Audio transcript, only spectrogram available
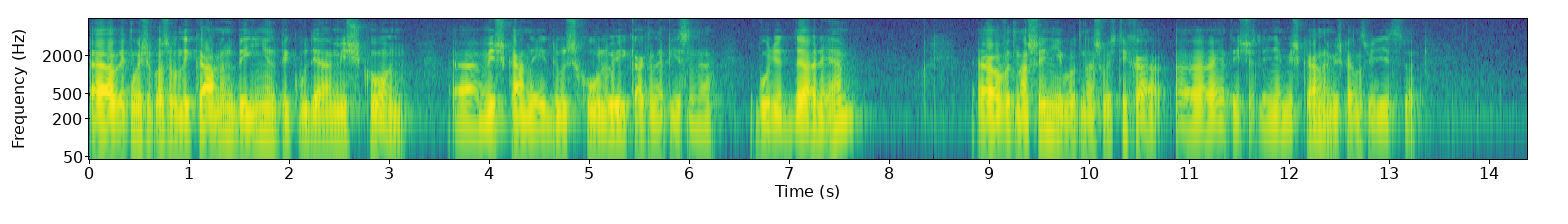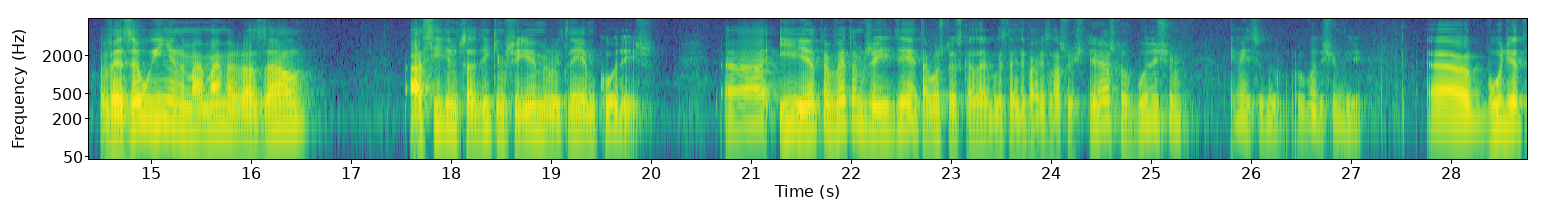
«Э, Векмойши косов ликамен бейнин пикуде мешкон, «Э, мешкана иду с хулю, и как написано будет далее, э, в отношении вот нашего стиха, это исчисление мешкана, мешкана свидетельства – Везеу инин маймер разал асидим садиким шиемер литнеем кодыш. Э, и это в этом же идея того, что сказали благословенный папе наши учителя, что в будущем, имеется в виду в будущем мире, э, будет,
